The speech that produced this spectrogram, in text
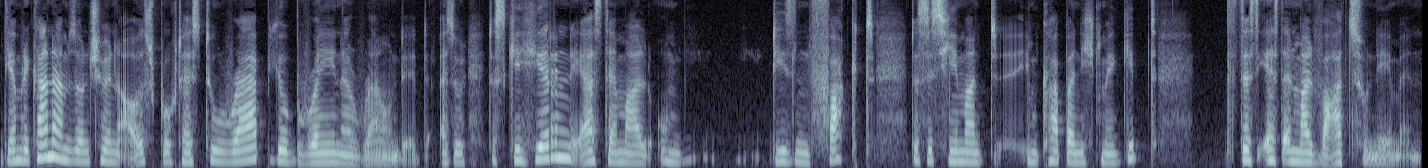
die Amerikaner haben so einen schönen Ausspruch, das heißt to wrap your brain around it. Also das Gehirn erst einmal um diesen Fakt, dass es jemand im Körper nicht mehr gibt, das erst einmal wahrzunehmen.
